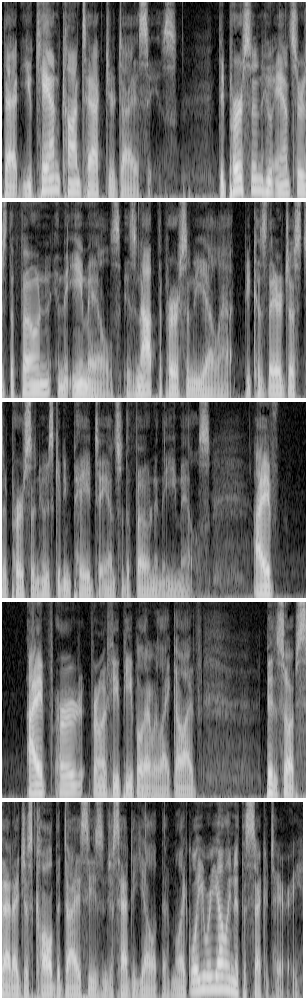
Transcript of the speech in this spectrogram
that you can contact your diocese. The person who answers the phone and the emails is not the person to yell at because they're just a person who's getting paid to answer the phone and the emails. I've I've heard from a few people that were like, "Oh, I've been so upset I just called the diocese and just had to yell at them." Like, "Well, you were yelling at the secretary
